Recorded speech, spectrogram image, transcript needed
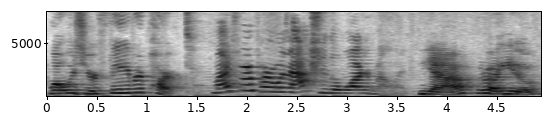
What was your favorite part? My favorite part was actually the watermelon. Yeah, what about you?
